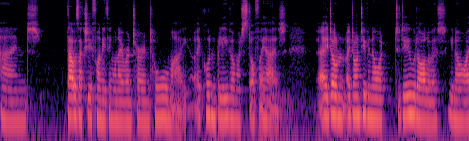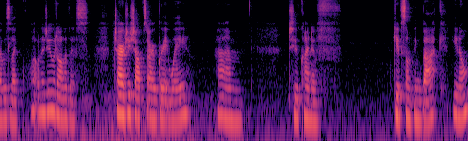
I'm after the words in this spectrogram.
And that was actually a funny thing when I returned home. I, I couldn't believe how much stuff I had. I don't I don't even know what to do with all of it. You know, I was like, what will I do with all of this? Charity shops are a great way um, to kind of give something back, you know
